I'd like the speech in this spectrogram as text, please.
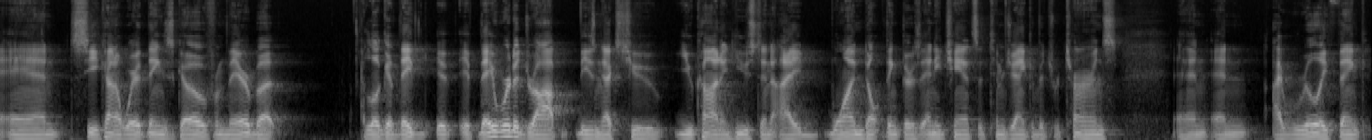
and see kind of where things go from there. But look, if they if, if they were to drop these next two, UConn and Houston, I one don't think there's any chance that Tim Jankovich returns, and and I really think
